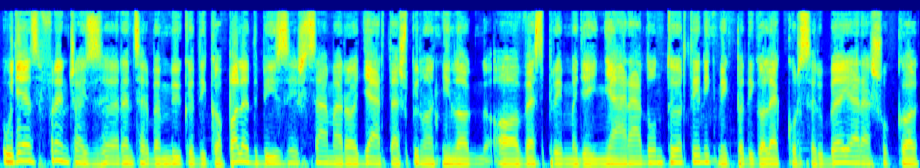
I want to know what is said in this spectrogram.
Ugye ez franchise rendszerben működik a paletbiz, és számára a gyártás pillanatnyilag a Veszprém megyei nyárádon történik, mégpedig a legkorszerűbb eljárásokkal.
